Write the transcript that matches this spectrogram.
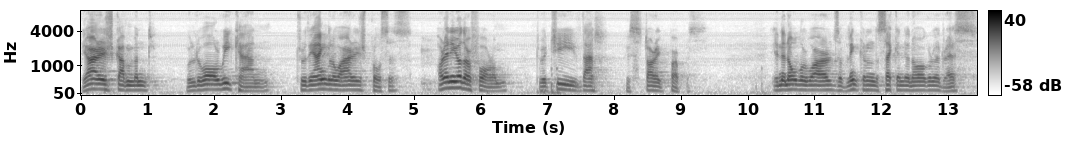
the Irish government will do all we can through the Anglo Irish process or any other forum to achieve that historic purpose. In the noble words of Lincoln's second inaugural address,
